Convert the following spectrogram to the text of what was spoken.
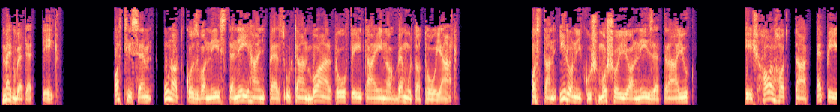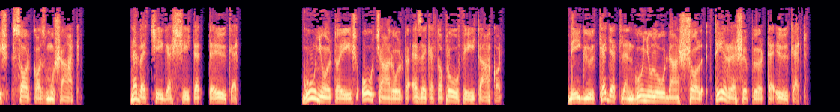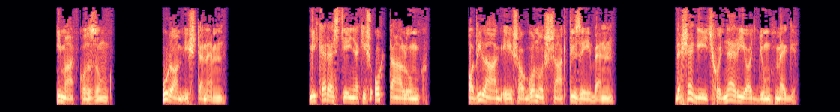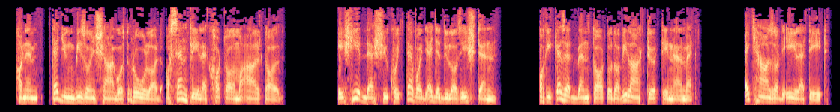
Megvetették. Azt hiszem, unatkozva nézte néhány perc után Baál profétáinak bemutatóját. Aztán ironikus mosolyjal nézett rájuk, és hallhatták epés szarkazmusát. Nevetségessé tette őket. Gúnyolta és ócsárolta ezeket a profétákat. Végül kegyetlen gúnyolódással félre söpörte őket. Imádkozzunk! Uram Istenem, mi keresztények is ott állunk, a világ és a gonoszság tüzében. De segíts, hogy ne riadjunk meg, hanem tegyünk bizonyságot rólad a Szentlélek hatalma által, és hirdessük, hogy te vagy egyedül az Isten, aki kezedben tartod a világ történelmet, egyházad életét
